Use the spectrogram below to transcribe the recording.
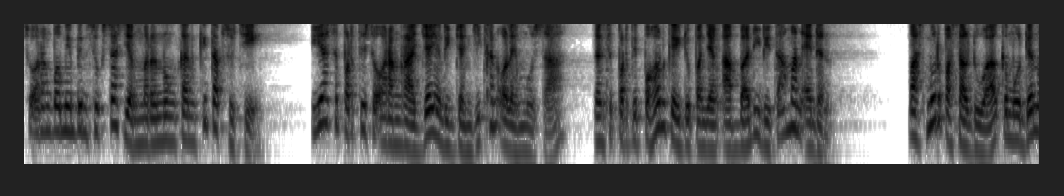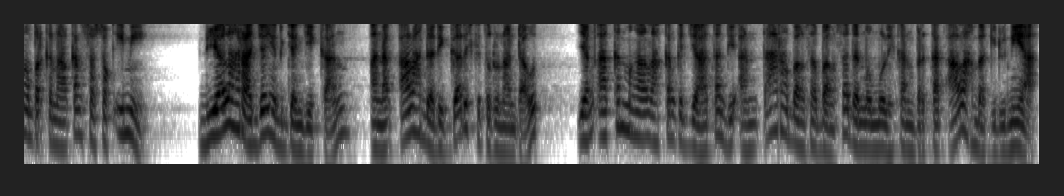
seorang pemimpin sukses yang merenungkan kitab suci. Ia seperti seorang raja yang dijanjikan oleh Musa dan seperti pohon kehidupan yang abadi di Taman Eden. Mazmur pasal 2 kemudian memperkenalkan sosok ini. Dialah raja yang dijanjikan, anak Allah dari garis keturunan Daud, yang akan mengalahkan kejahatan di antara bangsa-bangsa dan memulihkan berkat Allah bagi dunia.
